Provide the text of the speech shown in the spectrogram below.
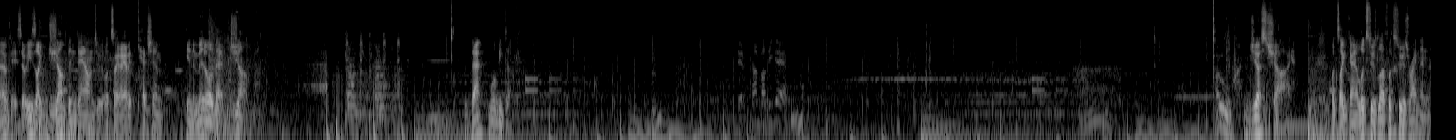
Okay, so he's like jumping down to it. Looks like I gotta catch him in the middle of that jump. That will be tough. There's somebody there. Ooh, just shy. Looks like he kind of looks to his left, looks to his right, and then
